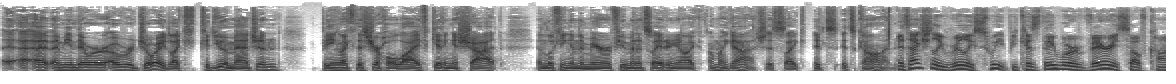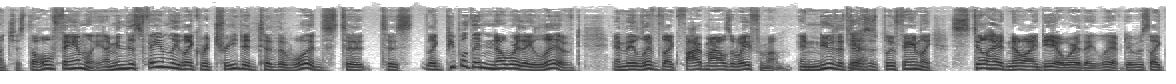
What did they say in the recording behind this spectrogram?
I, I mean they were overjoyed. Like, could you imagine being like this your whole life, getting a shot, and looking in the mirror a few minutes later, and you're like, oh my gosh, it's like it's it's gone. It's actually really sweet because they were very self conscious. The whole family. I mean, this family like retreated to the woods to to like people didn't know where they lived, and they lived like five miles away from them, and knew that there was this blue family. Still had no idea where they lived. It was like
